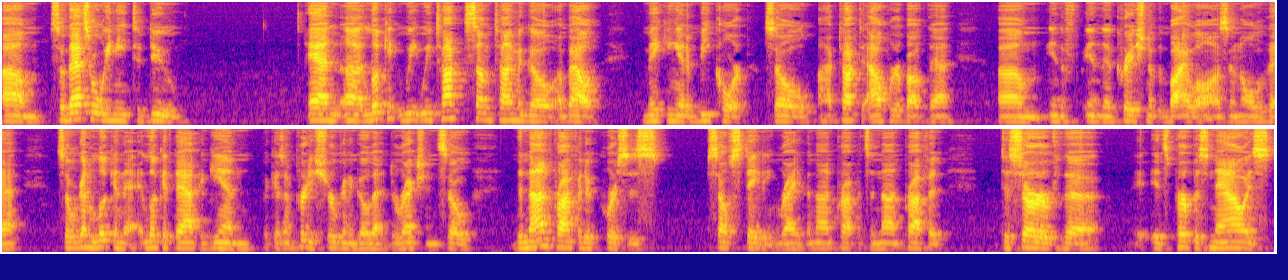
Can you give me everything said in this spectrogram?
um, so that's what we need to do. And uh, looking, we we talked some time ago about making it a B Corp. So I've talked to Alper about that um, in the in the creation of the bylaws and all of that. So we're going to look in that look at that again because I'm pretty sure we're going to go that direction. So the nonprofit, of course, is self-stating, right? The nonprofit's a nonprofit to serve the its purpose now is,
